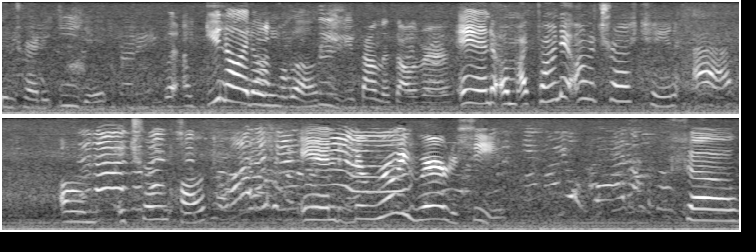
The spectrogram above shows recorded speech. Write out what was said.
and try to eat it. But I do know I don't eat bugs. believe you found this, Oliver. And um, I found it on a trash can at um, a train park. And they're really rare to see. So,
